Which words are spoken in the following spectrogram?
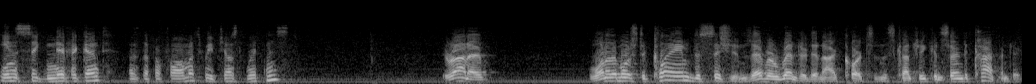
insignificant as the performance we've just witnessed? Your Honor, one of the most acclaimed decisions ever rendered in our courts in this country concerned a carpenter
